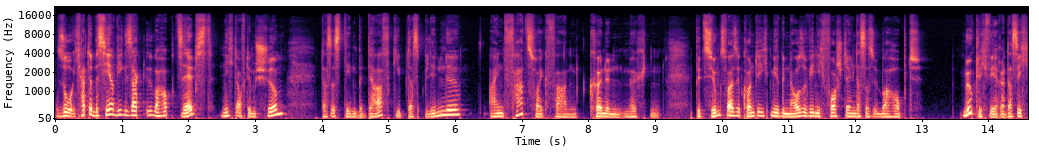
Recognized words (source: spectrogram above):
So, ich hatte bisher, wie gesagt, überhaupt selbst nicht auf dem Schirm, dass es den Bedarf gibt, dass Blinde ein Fahrzeug fahren können möchten. Beziehungsweise konnte ich mir genauso wenig vorstellen, dass das überhaupt möglich wäre, dass ich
